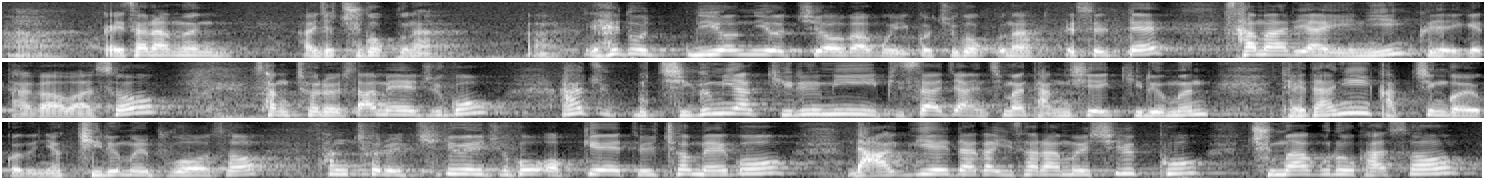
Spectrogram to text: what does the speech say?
아, 그러니까 이 사람은 아, 이제 죽었구나. 아, 해도 뉘엿뉘엿 지어가고 있고 죽었구나 했을 때 사마리아인이 그에게 다가와서 상처를 싸매주고 아주 뭐 지금이야 기름이 비싸지 않지만 당시의 기름은 대단히 값진 거였거든요. 기름을 부어서 상처를 치료해주고 어깨에 들쳐매고 나귀에다가 이 사람을 싣고 주막으로 가서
